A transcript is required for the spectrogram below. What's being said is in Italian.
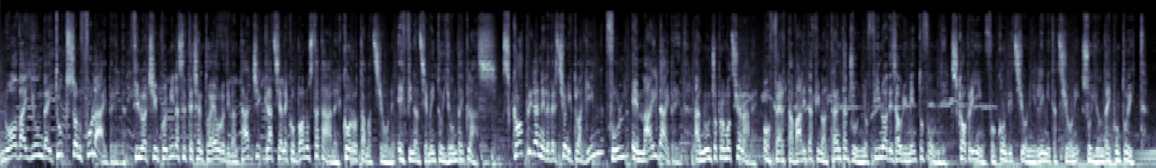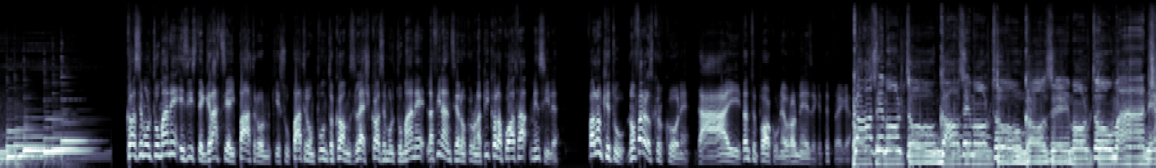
Nuova Hyundai Tucson Full Hybrid. Fino a 5.700 euro di vantaggi grazie all'ecobonus statale, con rottamazione e finanziamento Hyundai Plus. Scoprila nelle versioni plug-in, full e mild hybrid. Annuncio promozionale. Offerta valida fino al 30 giugno, fino ad esaurimento fondi. Scopri info, condizioni e limitazioni su Hyundai.it. Cose Molto Umane esiste grazie ai patron che su patreon.com slash cose molto umane la finanziano con una piccola quota mensile. Fallo anche tu, non fare lo scroccone. Dai, tanto è poco, un euro al mese, che te frega. Cose molto, cose molto, cose molto umane.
